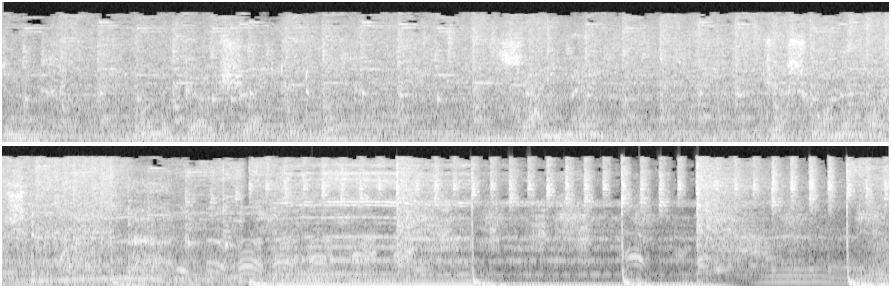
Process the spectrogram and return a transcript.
Reasoned, or negotiated with. Some men just want to watch the fire burn.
